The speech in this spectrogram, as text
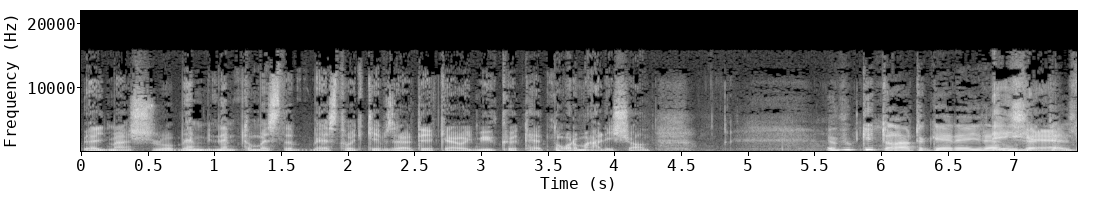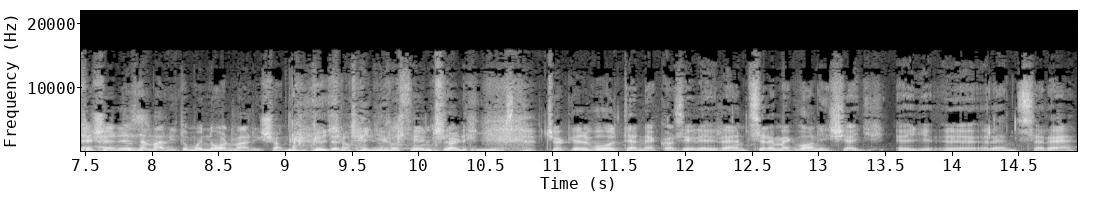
egymásról, nem, nem tudom ezt, ezt hogy képzelték el, hogy működhet normálisan. Kitaláltak erre egy rendszert, természetesen hát ez nem állítom, hogy normálisan működött egyébként, csak, csak volt ennek azért egy rendszere, meg van is egy, egy rendszere.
